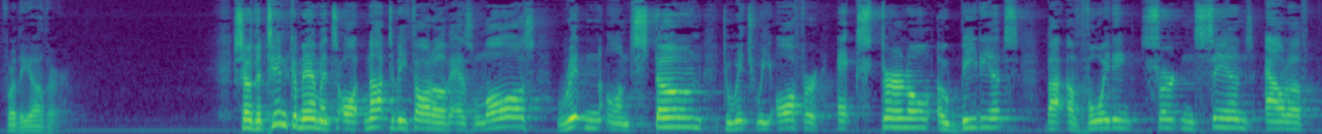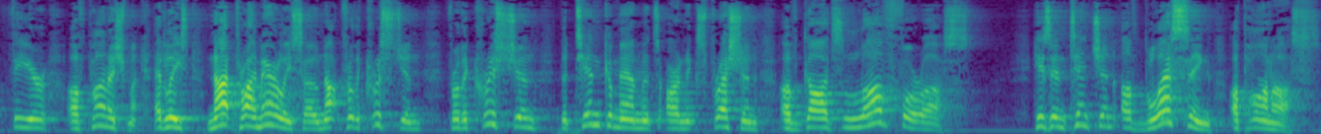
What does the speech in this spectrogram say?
for the other. So the Ten Commandments ought not to be thought of as laws written on stone to which we offer external obedience by avoiding certain sins out of fear of punishment. At least, not primarily so, not for the Christian. For the Christian, the Ten Commandments are an expression of God's love for us, His intention of blessing upon us.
